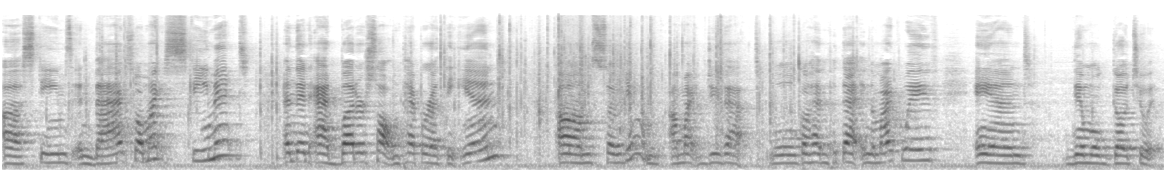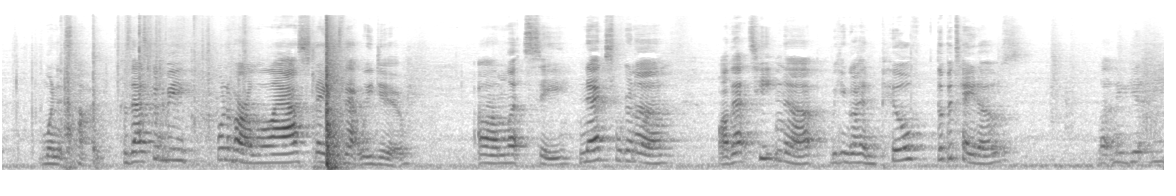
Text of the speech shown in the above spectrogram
uh, steams in bags. So I might steam it and then add butter, salt, and pepper at the end. Um, so yeah, I might do that. We'll go ahead and put that in the microwave and then we'll go to it when it's time. Because that's gonna be one of our last things that we do. Um, let's see. Next, we're gonna, while that's heating up, we can go ahead and peel the potatoes. Let me get the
